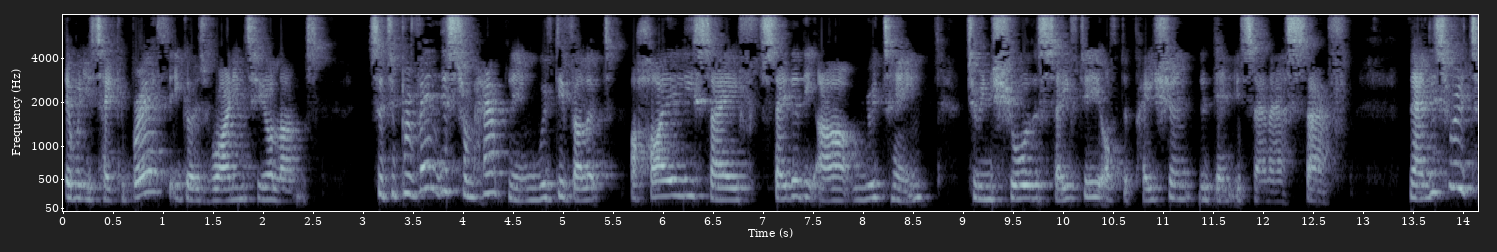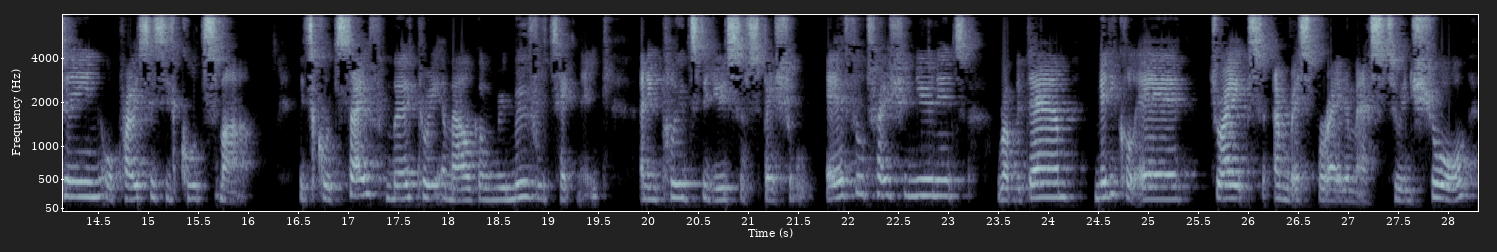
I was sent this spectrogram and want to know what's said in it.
Then when you take a breath, it goes right into your lungs. So to prevent this from happening, we've developed a highly safe, state-of-the-art routine to ensure the safety of the patient, the dentist, and our staff. Now, this routine or process is called SMART. It's called Safe Mercury Amalgam Removal Technique and includes the use of special air filtration units, rubber dam, medical air, drapes, and respirator masks to ensure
